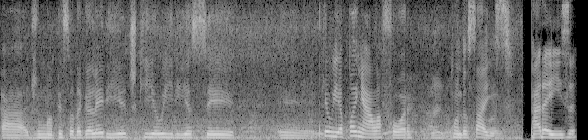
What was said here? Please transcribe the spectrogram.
a, de uma pessoa da galeria de que eu iria ser, é, que eu ia apanhar lá fora quando eu saísse. Para Isa,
